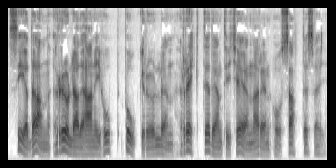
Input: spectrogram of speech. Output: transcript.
Sedan rullade han ihop bokrullen, räckte den till tjänaren och satte sig.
